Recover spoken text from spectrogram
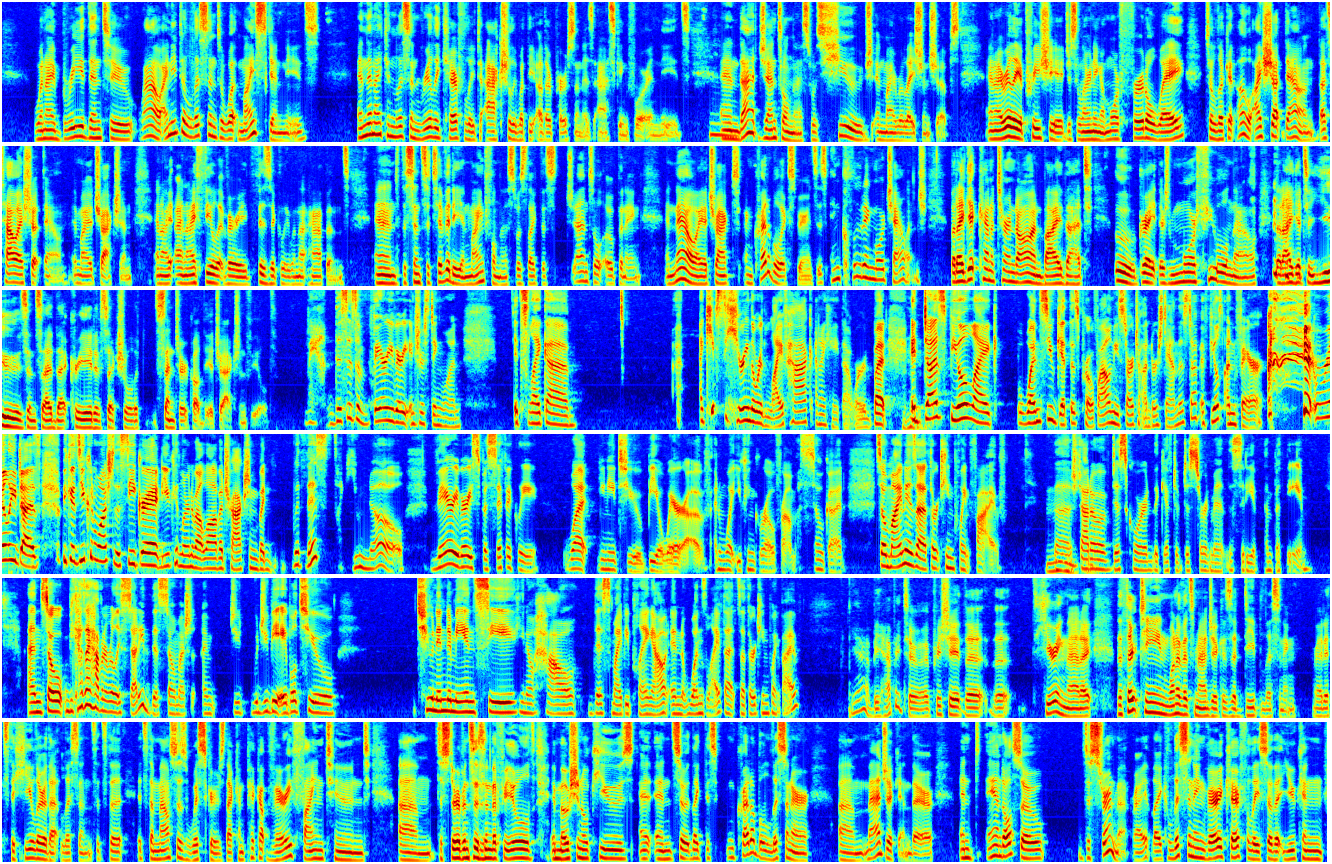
when I breathed into, wow, I need to listen to what my skin needs. And then I can listen really carefully to actually what the other person is asking for and needs. Mm. And that gentleness was huge in my relationships and i really appreciate just learning a more fertile way to look at oh i shut down. That's how i shut down in my attraction. And i and i feel it very physically when that happens. And the sensitivity and mindfulness was like this gentle opening. And now i attract incredible experiences including more challenge. But i get kind of turned on by that ooh great there's more fuel now that i get to use inside that creative sexual center called the attraction field man, this is a very, very interesting one. It's like a, I keep hearing the word life hack, and I hate that word, but mm-hmm. it does feel like once you get this profile and you start to understand this stuff, it feels unfair. it really does because you can watch The Secret, you can learn about law of attraction, but with this, it's like you know very, very specifically what you need to be aware of and what you can grow from. So good. So mine is a 13.5. Mm. The shadow of discord, the gift of discernment, the siddhi of empathy. And so because I haven't really studied this so much, I'm do you, would you be able to tune into me and see, you know, how this might be playing out in one's life that's a 13.5? Yeah, I'd be happy to. I appreciate the the hearing that i the 13 one of its magic is a deep listening right? It's the healer that listens. It's the it's the mouse's whiskers that can pick up very fine-tuned um, disturbances in the field emotional cues and, and so like this incredible listener um, magic in there and and also discernment right? Like listening very carefully so that you can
